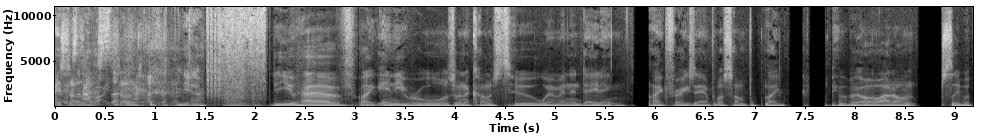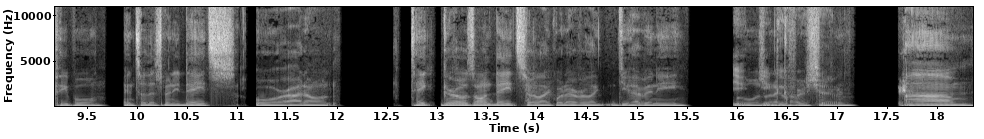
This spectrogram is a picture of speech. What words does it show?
ISO, ISO. yeah. Do you have like any rules when it comes to women and dating? Like for example, some like people be like, oh, I don't sleep with people until this many dates, or I don't take girls on dates, or like whatever. Like, do you have any You- rules you when it go comes first, to? Um,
